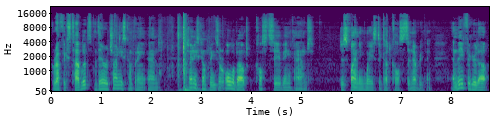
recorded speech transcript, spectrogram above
graphics tablet, they're a Chinese company, and Chinese companies are all about cost saving and just finding ways to cut costs and everything. And they figured out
